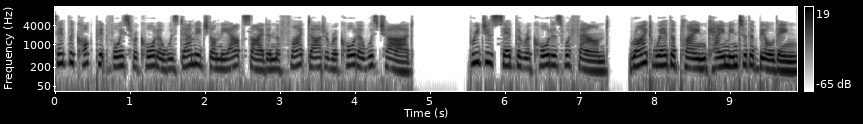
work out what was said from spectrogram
said the cockpit voice recorder was damaged on the outside and the flight data recorder was charred. Bridges said the recorders were found, "...right where the plane came into the building."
